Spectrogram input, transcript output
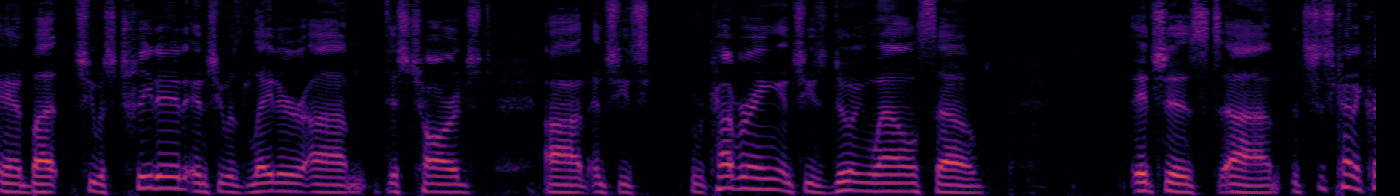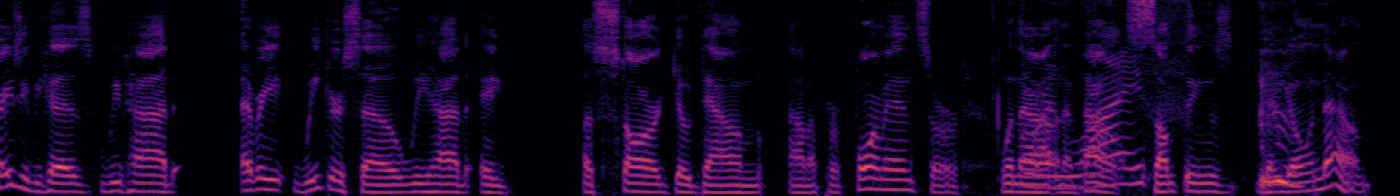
and but she was treated and she was later um, discharged um, and she's recovering and she's doing well so it's just uh, it's just kind of crazy because we've had every week or so we had a a star go down on a performance or when they're Or out and about something's been going down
